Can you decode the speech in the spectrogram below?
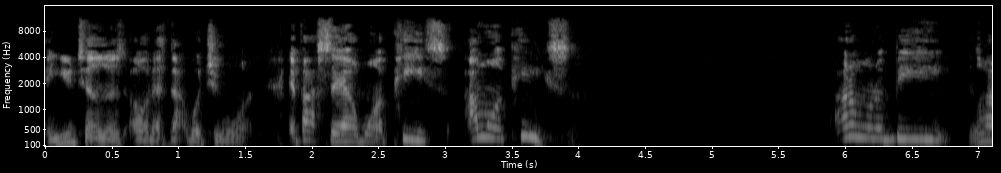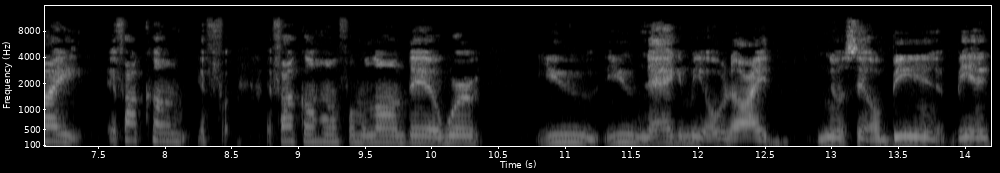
and you telling us, "Oh, that's not what you want." If I say I want peace, I want peace. I don't want to be like if I come if if I come home from a long day of work, you you nagging me over like you know what I'm saying or being being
